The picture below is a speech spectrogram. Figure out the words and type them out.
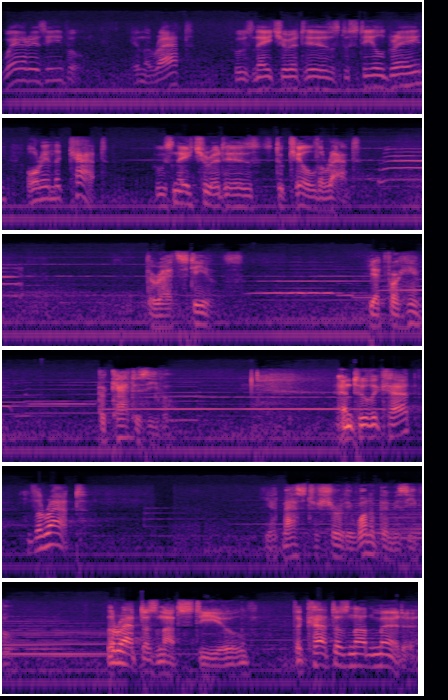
Where is evil? In the rat, whose nature it is to steal grain, or in the cat, whose nature it is to kill the rat? The rat steals. Yet for him, the cat is evil. And to the cat, the rat. Yet, Master, surely one of them is evil. The rat does not steal. The cat does not murder.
